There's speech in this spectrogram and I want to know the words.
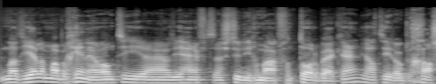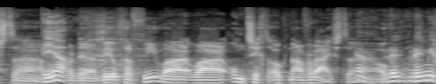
Laat Jelle maar beginnen, want die, uh, die heeft een studie gemaakt van Torbeck. Hè? Die had hier ook de gast uh, ja. voor de biografie, waar, waar Omtzigt ook naar verwijst. Uh, ja, Remy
